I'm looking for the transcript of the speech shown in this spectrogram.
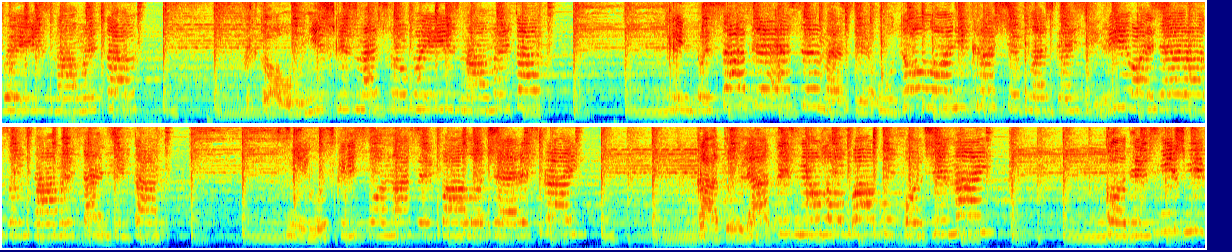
змеш роби із нами так, хто у ніжки змеш роби із нами так. Кинь писати смски у долоні краще плескай, зігрівайся разом з нами в танці так. Снігу скрізь понасипало через край. Катуляти з нього бабу починай. Коти в сніжні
